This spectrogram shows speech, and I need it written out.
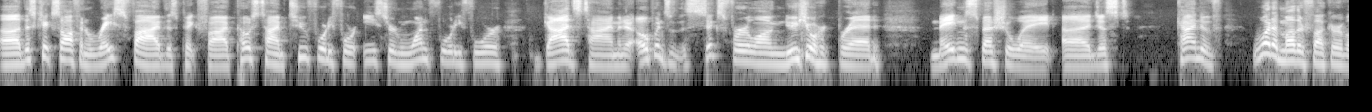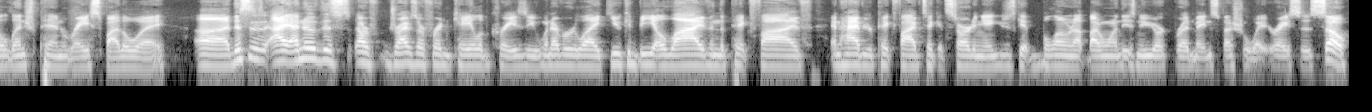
Uh, this kicks off in race five, this pick five, post time 244 Eastern, 144 God's time. And it opens with a six furlong New York bred maiden special weight. Uh, just kind of what a motherfucker of a linchpin race, by the way. Uh, this is I, I know this our, drives our friend Caleb crazy. Whenever like you could be alive in the pick five and have your pick five ticket starting, and you just get blown up by one of these New York bred maiden special weight races. So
